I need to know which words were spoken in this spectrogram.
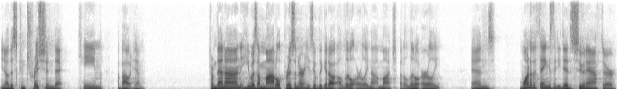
you know, this contrition that came about him. From then on, he was a model prisoner. He was able to get out a little early, not much, but a little early. And one of the things that he did soon after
